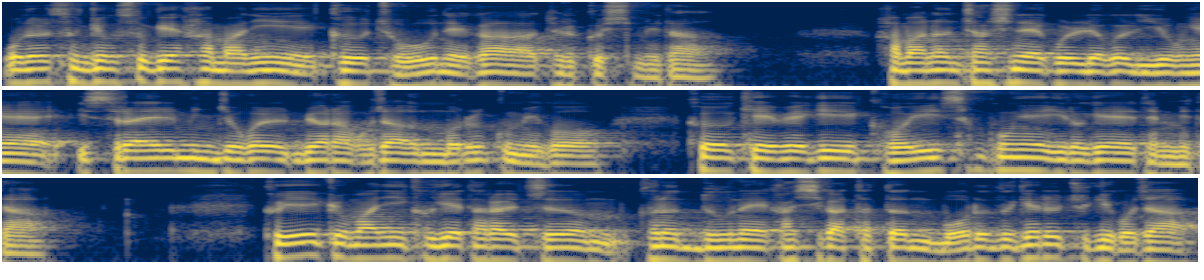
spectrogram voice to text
오늘 성경 속의 하만이 그 좋은 애가 될 것입니다. 하만은 자신의 권력을 이용해 이스라엘 민족을 멸하고자 음모를 꾸미고 그 계획이 거의 성공에 이르게 됩니다. 그의 교만이 극에 달할 즈음 그는 눈에 가시 같았던 모르드게를 죽이고자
